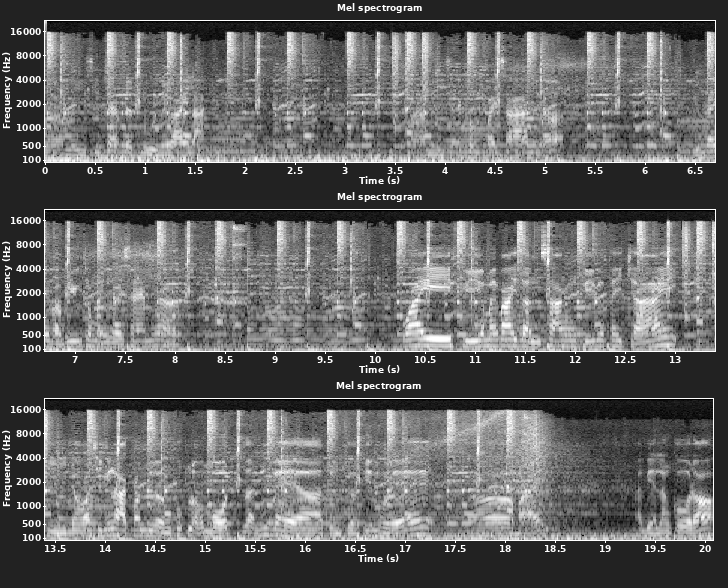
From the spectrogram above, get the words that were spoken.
À, mình xin phép được lùi máy bay lại. À, mình sẽ không bay xa nữa. Đứng đây và view cho mọi người xem nhá. Quay phía máy bay dần sang phía bên tay trái thì đó chính là con đường quốc lộ 1 dẫn về ờ, tỉnh Thừa Thiên Huế. Đó, bãi bãi biển Lăng Cô đó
